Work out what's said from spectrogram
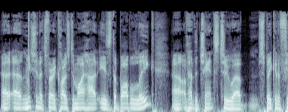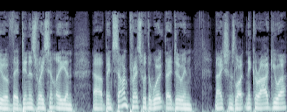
a, a, mission that's very close to my heart is the Bible League. Uh, I've had the chance to uh, speak at a few of their dinners recently and uh, been so impressed with the work they do in nations like Nicaragua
